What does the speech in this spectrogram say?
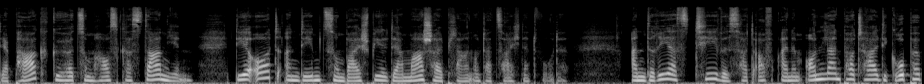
Der Park gehört zum Haus Kastanien, der Ort, an dem zum Beispiel der Marshallplan unterzeichnet wurde. Andreas Teves hat auf einem Online-Portal die Gruppe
